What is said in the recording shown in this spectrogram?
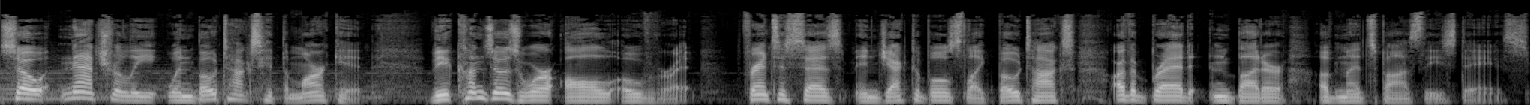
So, naturally, when Botox hit the market, the Acunzos were all over it. Francis says injectables like Botox are the bread and butter of med spas these days.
